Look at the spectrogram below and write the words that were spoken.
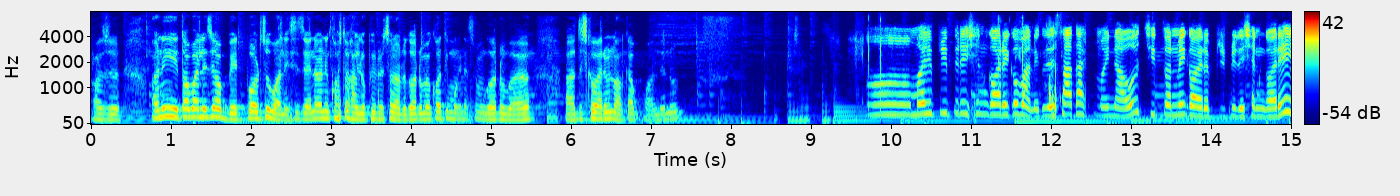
हजुर। अनि तपाईँले चाहिँ अब भेट पढ्छु भनेपछि चाहिँ अनि कस्तो खालको प्रिपरेसनहरू गर्नुभयो कति महिनासम्म गर्नुभयो त्यसको बारेमा हल्का भनिदिनु। मैले प्रिपेरेसन गरेको भनेको चाहिँ सात आठ महिना हो। चितवनमै गएर प्रिपेरेसन गरेँ।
